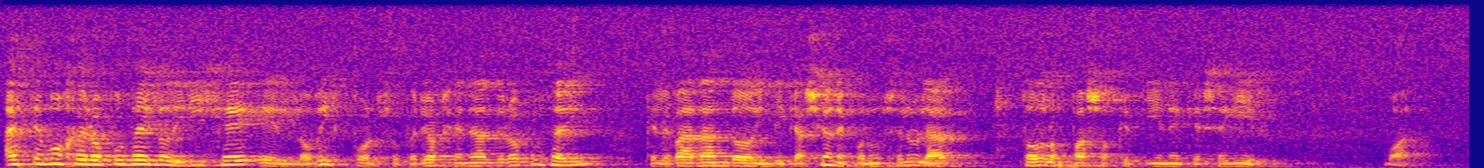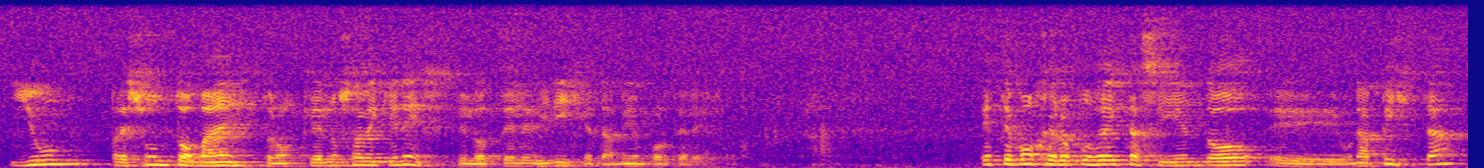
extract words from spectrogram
A este monje del Opus Dei lo dirige el obispo, el superior general del Opus Dei, que le va dando indicaciones por un celular todos los pasos que tiene que seguir. Bueno, y un presunto maestro que él no sabe quién es, que lo teledirige también por teléfono. Este monje Opus Dei está siguiendo eh, una pista,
